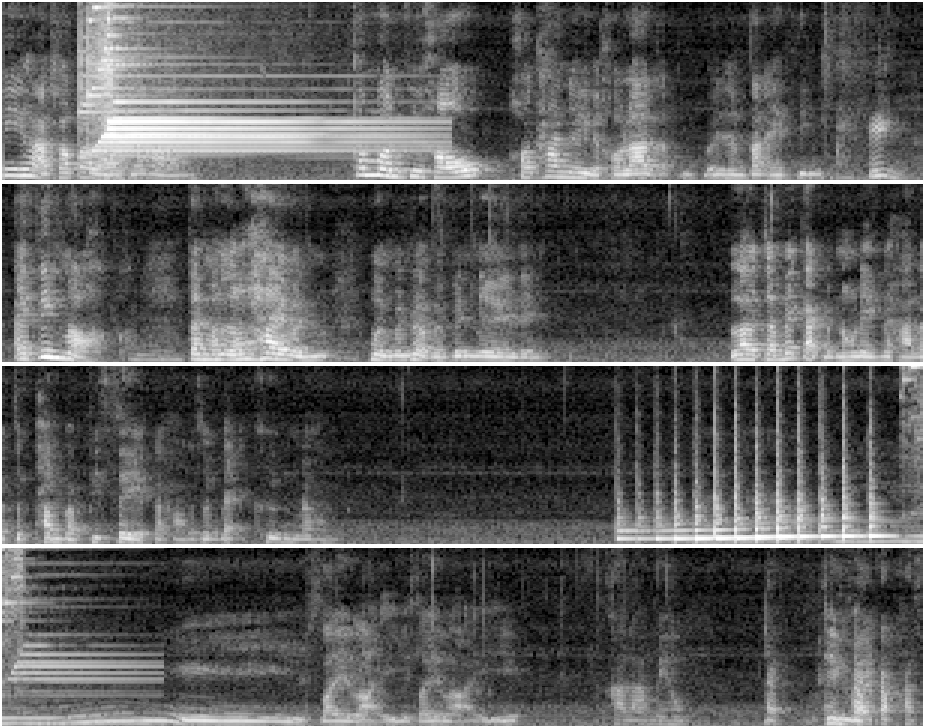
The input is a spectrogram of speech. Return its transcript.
นี่ค่ะช็อกโกแลตนะคะ ข้างบนคือเขาเขาทาเนยหรือเขาราดน้ำตาลไอซิ่งซิ่งไอซิ่งเหรอ แต่มันละลายเหมือนเหมือนเป็นแบบมันเป็นเนยเลย เราจะไม่กัดเป็นน้องเล็กนะคะ เราจะทำแบบพิเศษนะคะ เราจะแบะครึ่งนะคะนี่ไส้ไหลไส้ไหล คาราเมลแบบกินแบบคล้ายๆกับคัส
